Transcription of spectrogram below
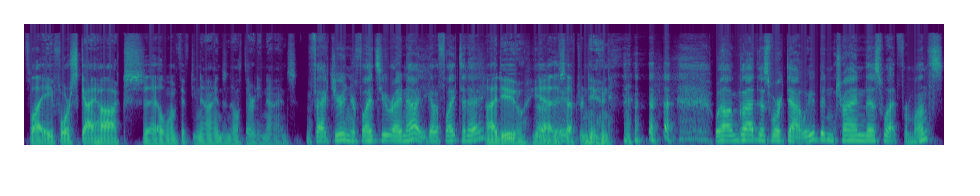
fly A 4 Skyhawks, uh, L 159s, and L 39s. In fact, you're in your flight suit right now. You got a flight today? I do. Yeah, Oh, this dude. afternoon. well, I'm glad this worked out. We've been trying this, what, for months?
